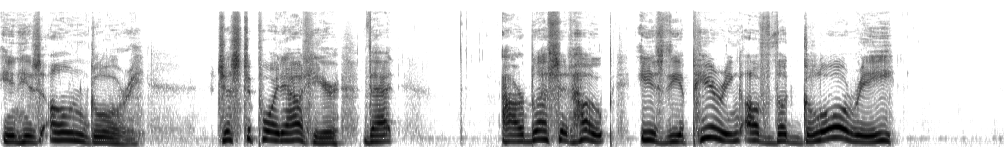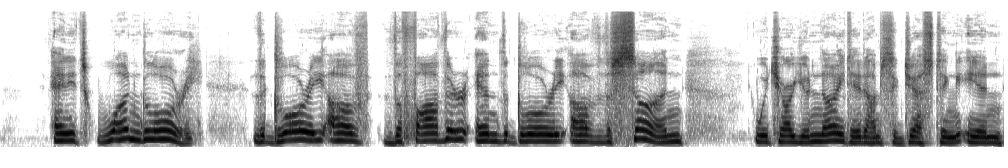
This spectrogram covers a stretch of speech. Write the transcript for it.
in his own glory. Just to point out here that our blessed hope is the appearing of the glory, and it's one glory the glory of the Father and the glory of the Son, which are united, I'm suggesting, in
